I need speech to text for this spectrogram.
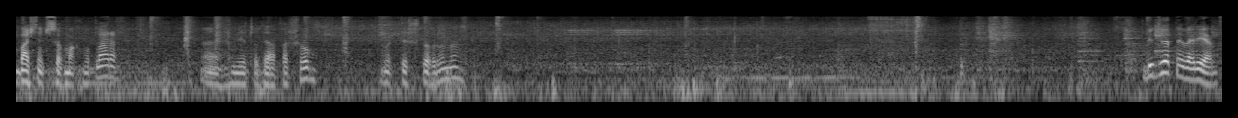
башня часов Махмутлара. А, не туда пошел. В эту сторону. Бюджетный вариант.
